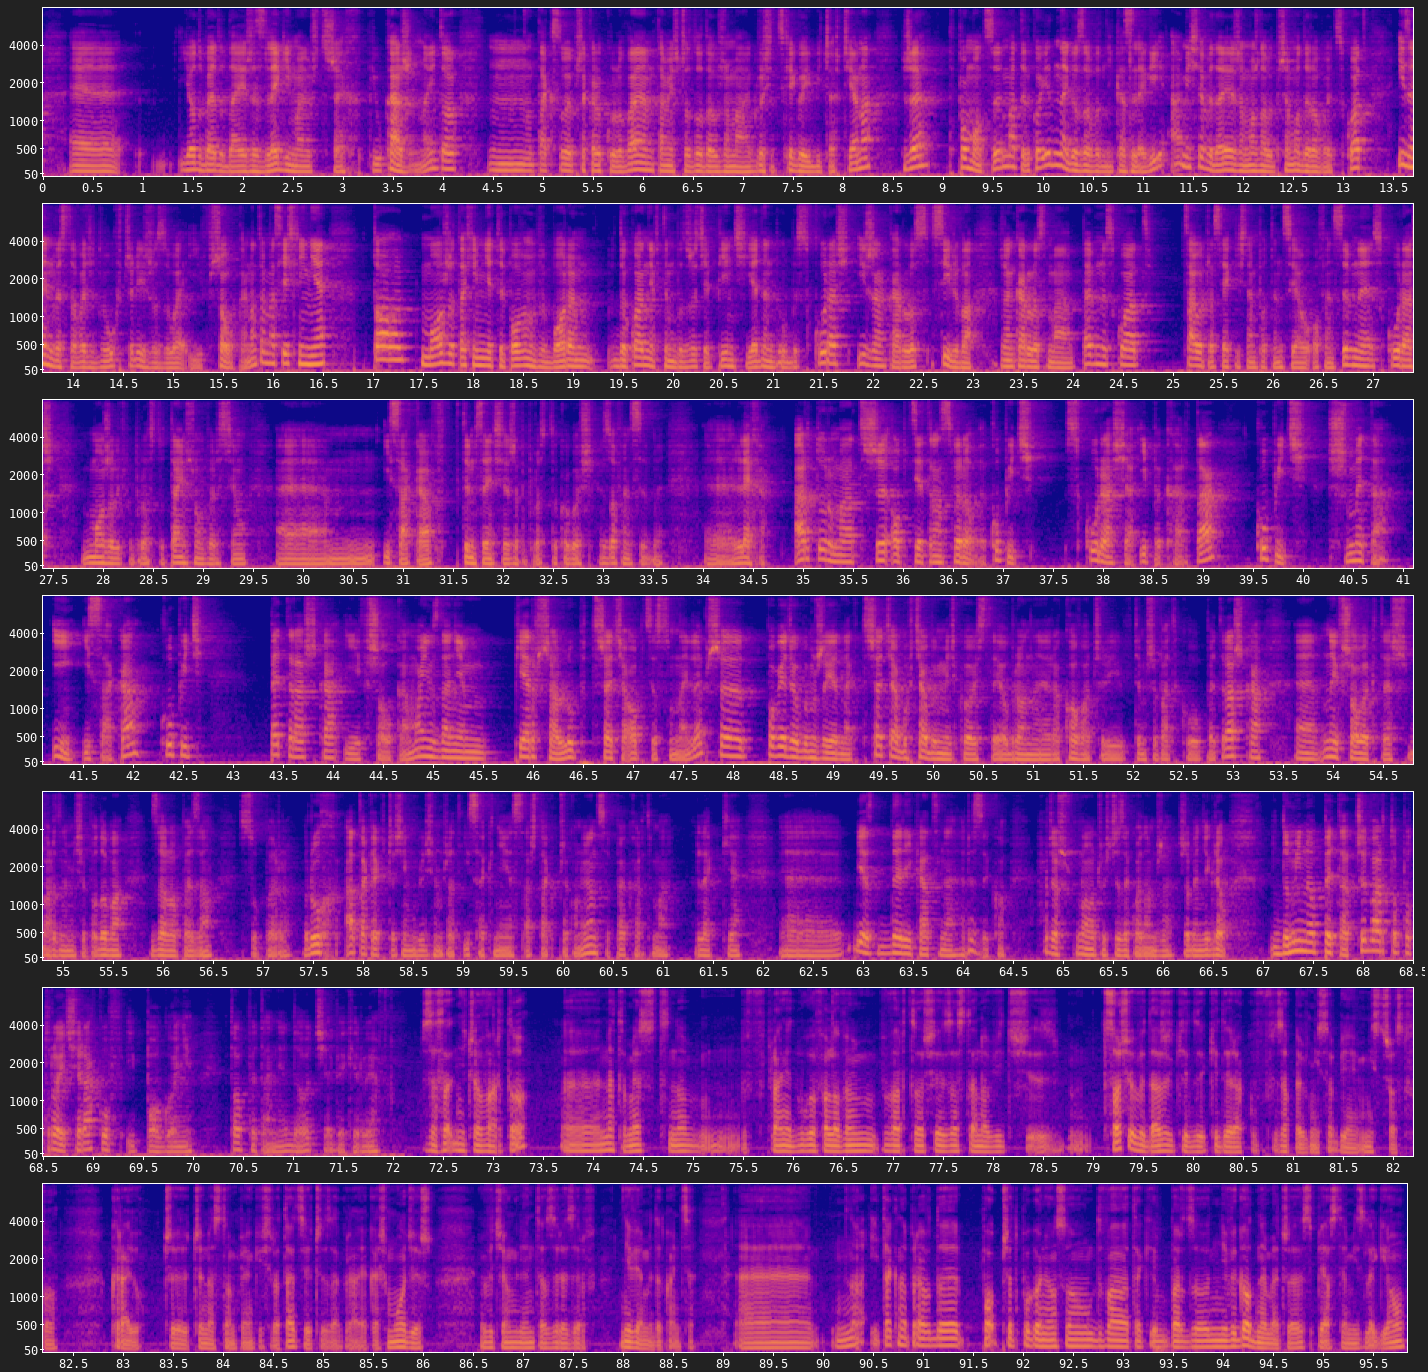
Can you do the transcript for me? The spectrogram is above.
JB dodaje, że z Legii ma już trzech piłkarzy. No i to mm, tak sobie przekalkulowałem. Tam jeszcze dodał, że ma Grosickiego i Biczachciana, że w pomocy ma tylko jednego zawodnika z Legii, a mi się wydaje, że można by przemodelować skład i zainwestować w dwóch, czyli Josue i w Szołka. Natomiast jeśli nie, to może takim nietypowym wyborem, dokładnie w tym budżecie 5-1 byłby Skóraś i Jean Carlos Silva. Jean Carlos ma pewny skład, cały czas jakiś tam potencjał ofensywny. Skóraś może być po prostu tańszą wersją Isaka w tym sensie, że po prostu kogoś z ofensywy e, Lecha. Artur ma trzy opcje transferowe. Kupić Skórasia i Pekharta, kupić Szmyta i Isaka, kupić Petraszka i Wszołka. Moim zdaniem pierwsza lub trzecia opcja są najlepsze. Powiedziałbym, że jednak trzecia, bo chciałbym mieć kogoś z tej obrony Rakowa, czyli w tym przypadku Petraszka. E, no i Wszołek też bardzo mi się podoba. Za Lopeza super ruch, a tak jak wcześniej mówiliśmy, że Isak nie jest aż tak przekonujący. Pekard ma lekkie, e, jest delikatne ryzyko. Chociaż no oczywiście zakładam, że, że będzie grał. Domino pyta, czy warto potroić Raków i Pogoń? To pytanie do Ciebie kieruję. Zasadniczo warto. E, natomiast no, w planie długofalowym warto się zastanowić, co się wydarzy, kiedy, kiedy Raków zapewni sobie mistrzostwo kraju. Czy, czy nastąpią jakieś rotacje, czy zagra jakaś młodzież wyciągnięta z rezerw. Nie wiemy do końca. E, no i tak naprawdę po, przed Pogonią są dwa takie bardzo niewygodne mecze z Piastem i z Legią.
